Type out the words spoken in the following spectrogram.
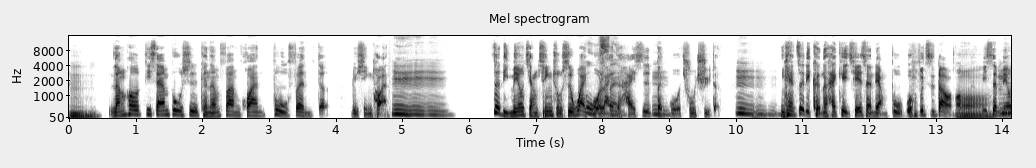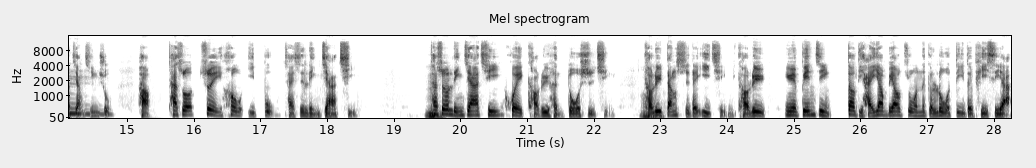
嗯。然后第三步是可能放宽部分的旅行团。嗯嗯嗯。这里没有讲清楚是外国来的还是本国出去的。嗯嗯嗯，你看这里可能还可以切成两步，我不知道哦。必胜没有讲清楚。好，他说最后一步才是零加七。他说零加七会考虑很多事情，考虑当时的疫情，考虑因为边境到底还要不要做那个落地的 PCR？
